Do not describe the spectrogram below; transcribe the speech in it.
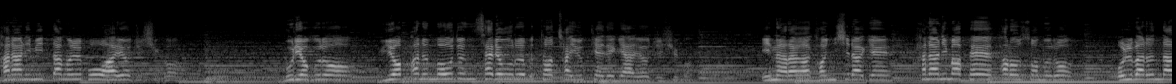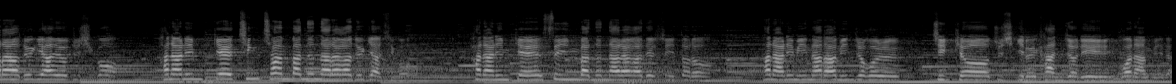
하나님 이 땅을 보호하여 주시고 무력으로 위협하는 모든 세력으로부터 자유케 되게 하여 주시고 이 나라가 건실하게 하나님 앞에 바로 섬으로 올바른 나라 되게 하여 주시고 하나님께 칭찬받는 나라가 되게 하시고 하나님께 쓰임 받는 나라가 될 수 있도록 하나님 이 나라 민족을 지켜 주시기를 간절히 원합니다.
